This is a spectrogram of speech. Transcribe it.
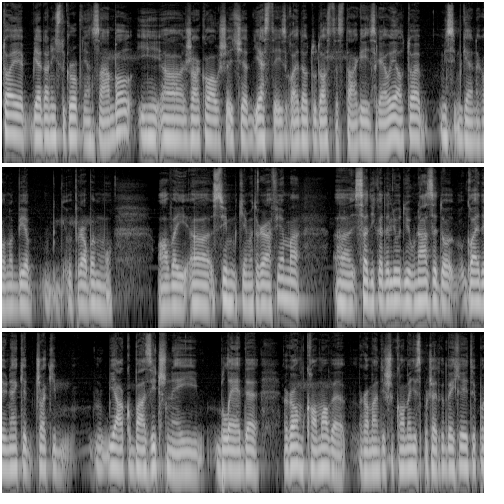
to je jedan isto grupni ansambl i uh, Žarko Laušević je, jeste izgledao tu dosta stariji i zreliji, ali to je, mislim, generalno bio problem u ovaj, uh, svim kinematografijama. Uh, sad i kada ljudi unazad gledaju neke čak i jako bazične i blede rom-komove, romantične komedije s početka 2000 pa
